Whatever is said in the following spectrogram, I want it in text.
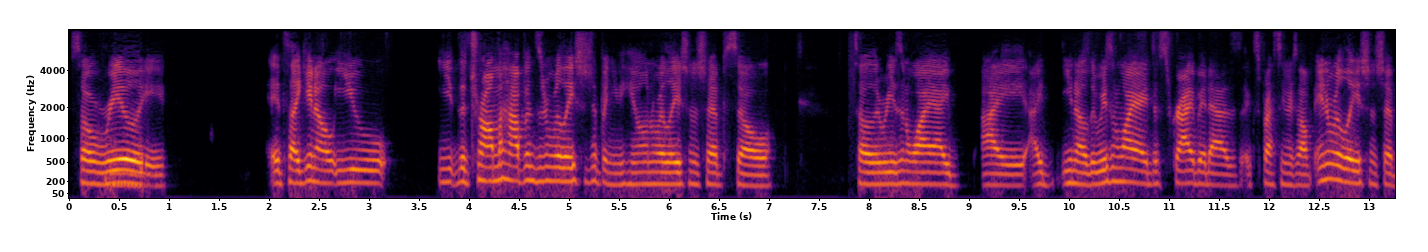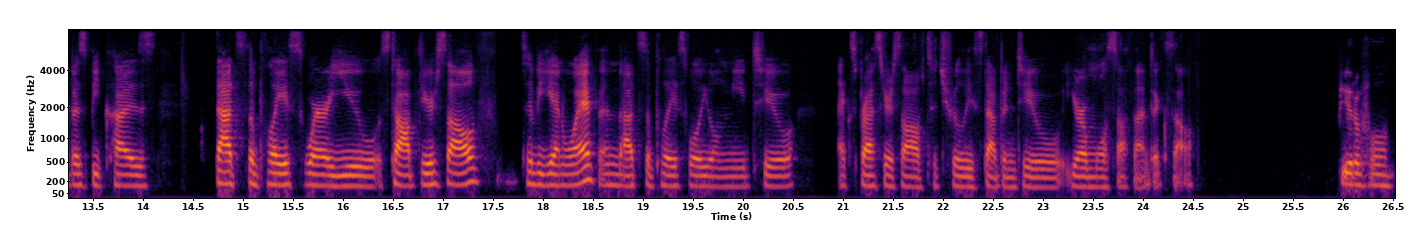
So mm-hmm. really, mm. it's like you know you, you the trauma happens in relationship and you heal in relationship. So so the reason why I I I you know the reason why I describe it as expressing yourself in a relationship is because that's the place where you stopped yourself to begin with and that's the place where you'll need to express yourself to truly step into your most authentic self. Beautiful.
